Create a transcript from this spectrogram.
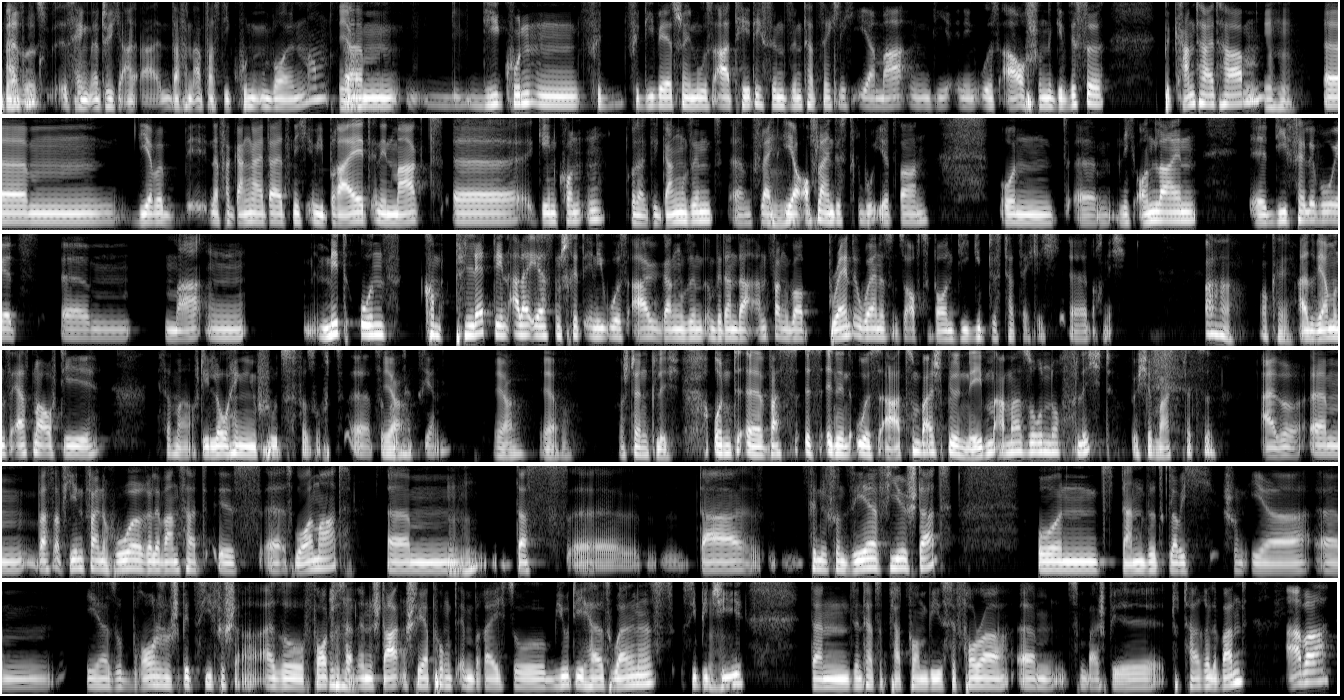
also es, es, hängt natürlich davon ab, was die Kunden wollen. Ne? Ja. Ähm, die Kunden, für, für die wir jetzt schon in den USA tätig sind, sind tatsächlich eher Marken, die in den USA auch schon eine gewisse Bekanntheit haben. Mhm. Ähm, die aber in der Vergangenheit da jetzt nicht irgendwie breit in den Markt äh, gehen konnten oder gegangen sind, ähm, vielleicht mhm. eher offline distribuiert waren und ähm, nicht online. Äh, die Fälle, wo jetzt ähm, Marken mit uns komplett den allerersten Schritt in die USA gegangen sind und wir dann da anfangen, überhaupt Brand Awareness und so aufzubauen, die gibt es tatsächlich äh, noch nicht. Aha, okay. Also wir haben uns erstmal auf die, ich sag mal, auf die Low-Hanging Fruits versucht äh, zu ja. konzentrieren. Ja, ja, verständlich. Und äh, was ist in den USA zum Beispiel neben Amazon noch Pflicht? Welche Marktplätze? Also, ähm, was auf jeden Fall eine hohe Relevanz hat, ist, äh, ist Walmart. Ähm, mhm. Das, äh, da findet schon sehr viel statt. Und dann wird es, glaube ich, schon eher, ähm, eher so branchenspezifischer. Also Fortress mhm. hat einen starken Schwerpunkt im Bereich so Beauty, Health, Wellness, CPG. Mhm. Dann sind halt so Plattformen wie Sephora ähm, zum Beispiel total relevant. Aber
